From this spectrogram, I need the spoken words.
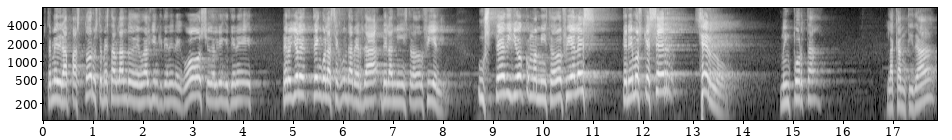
usted me dirá, pastor, usted me está hablando de alguien que tiene negocio, de alguien que tiene... Pero yo le tengo la segunda verdad del administrador fiel. Usted y yo como administrador fieles tenemos que ser, serlo. No importa la cantidad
